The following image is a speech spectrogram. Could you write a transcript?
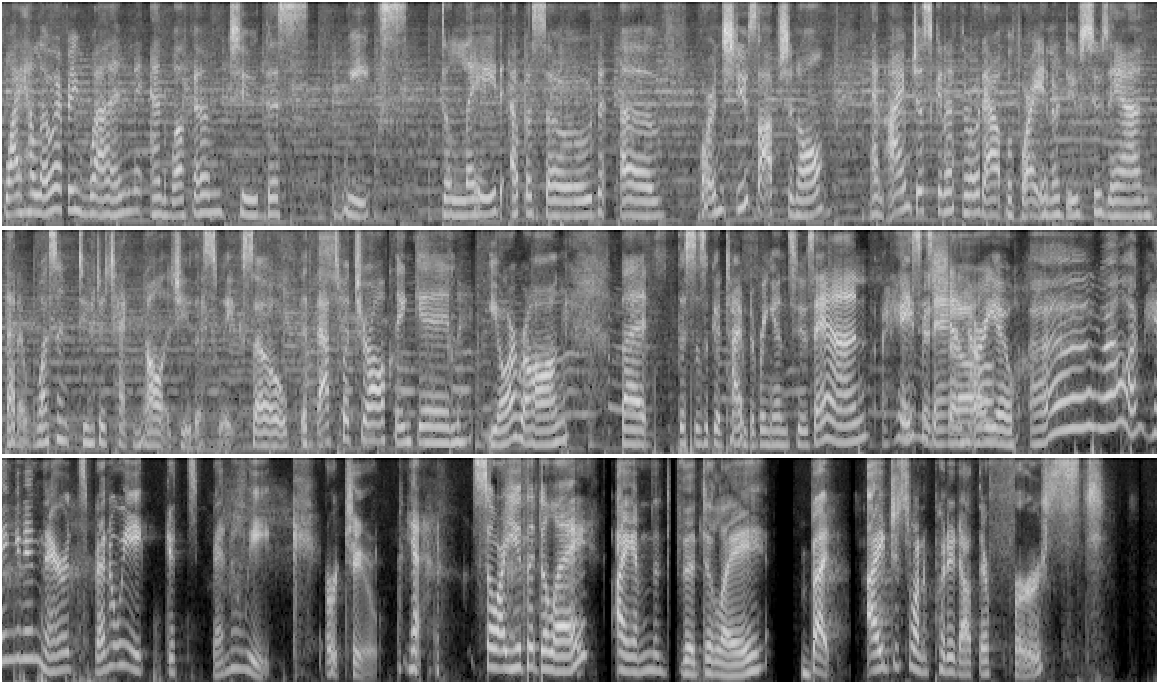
Why, hello, everyone, and welcome to this week's delayed episode of Orange Juice Optional. And I'm just going to throw it out before I introduce Suzanne that it wasn't due to technology this week. So if that's what you're all thinking, you're wrong. But this is a good time to bring in Suzanne. Hey, Suzanne, Michelle. how are you? Uh, well, I'm hanging in there. It's been a week. It's been a week or two. Yeah. So are you the delay? I am the, the delay, but I just want to put it out there first.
